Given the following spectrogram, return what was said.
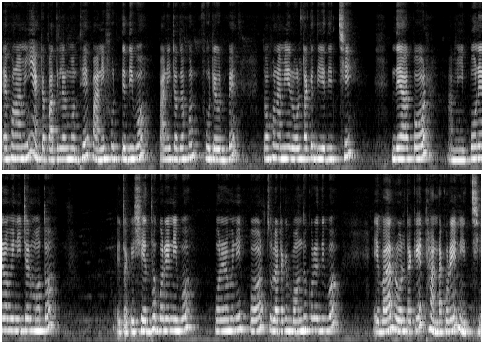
এখন আমি একটা পাতিলের মধ্যে পানি ফুটতে দিব। পানিটা যখন ফুটে উঠবে, তখন আমি রোলটাকে দিয়ে দিচ্ছি। দেওয়ার পর আমি পনেরো মিনিটের মতো এটাকে সেদ্ধ করে নিব। পনেরো মিনিট পর চুলাটাকে বন্ধ করে দিব। এবার রোলটাকে ঠান্ডা করে নিচ্ছি।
